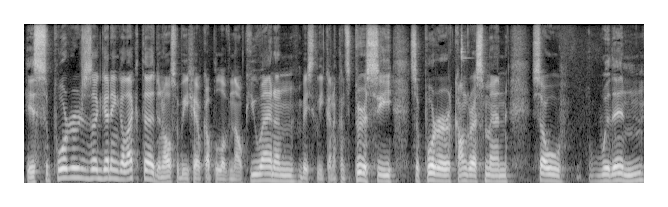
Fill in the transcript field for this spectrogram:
his supporters uh, getting elected. And also we have a couple of now QAnon, basically kind of conspiracy supporter congressmen. So within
